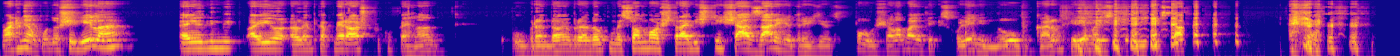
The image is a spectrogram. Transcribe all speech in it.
Mas não, quando eu cheguei lá, aí, ele me, aí eu, eu, lembro que a primeira acho que foi com o Fernando, o Brandão, e o Brandão começou a mostrar e destrinchar as áreas de 3D. Eu disse, poxa, ela vai ter que escolher de novo, cara, eu não queria mais escolher isso,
